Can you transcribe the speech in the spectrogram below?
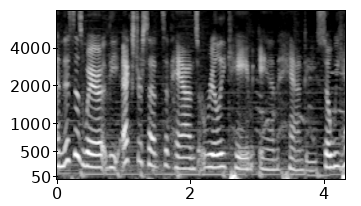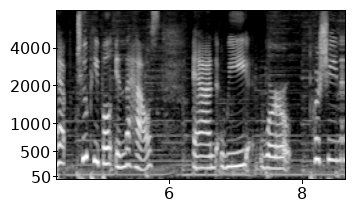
And this is where the extra sets of hands really came in handy. So we have two people in the house and we were pushing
